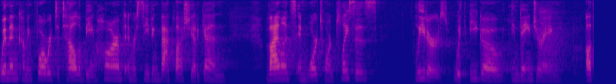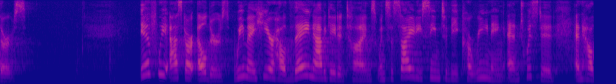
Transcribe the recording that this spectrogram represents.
women coming forward to tell of being harmed and receiving backlash yet again, violence in war torn places, leaders with ego endangering others if we ask our elders, we may hear how they navigated times when society seemed to be careening and twisted, and how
